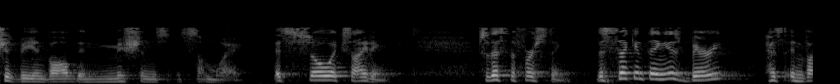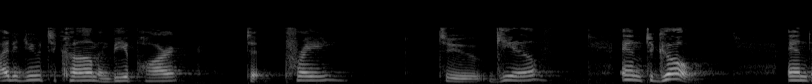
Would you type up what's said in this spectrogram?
should be involved in missions in some way. It's so exciting. So, that's the first thing. The second thing is, Barry has invited you to come and be a part, to pray, to give, and to go. And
